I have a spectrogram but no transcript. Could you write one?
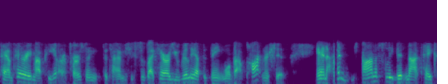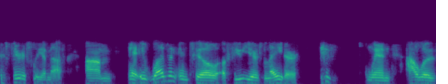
Pam Perry, my PR person at the time, she was like, Harold, you really have to think more about partnership. And I honestly did not take her seriously enough. Um, it wasn't until a few years later when I was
